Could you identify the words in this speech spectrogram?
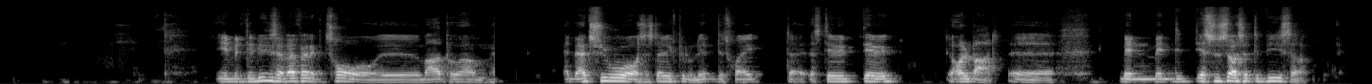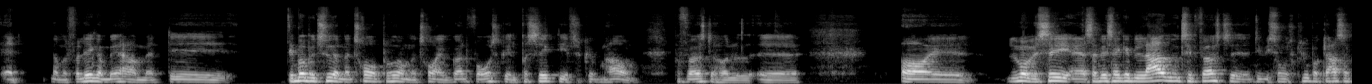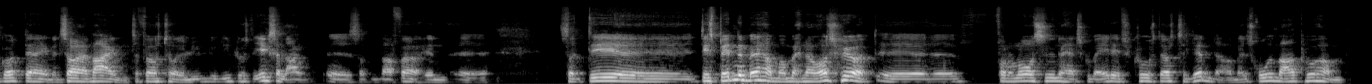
Jamen, det viser i hvert fald, at de tror øh, meget på ham. At være 20 år og så stadig spille 19, det tror jeg ikke, der, altså, det, er jo ikke, det er jo ikke holdbart. Øh, men men det, jeg synes også, at det viser, at når man forlænger med ham, at det, det må betyde, at man tror på ham, og tror, at han kan gøre en forskel på sigt i FC København på førsteholdet. Øh, og øh, nu må vi se, altså hvis han kan blive lejet ud til et første divisionsklub og klare sig godt der, men så er vejen til førsteholdet lige, lige pludselig ikke så lang, øh, som den var førhen. Øh, så det, øh, det er spændende med ham, og man har også hørt øh, for nogle år siden, at han skulle være et af FCK's største talenter, og man troede meget på ham.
